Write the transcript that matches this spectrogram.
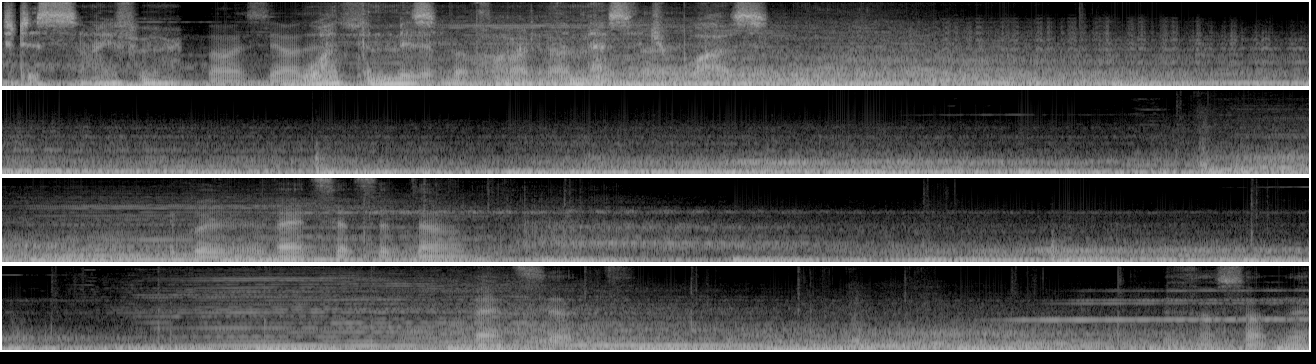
to decipher de what the missing part of the message was. Quoi, le 27 septembre? Vingt-sept. 1969.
